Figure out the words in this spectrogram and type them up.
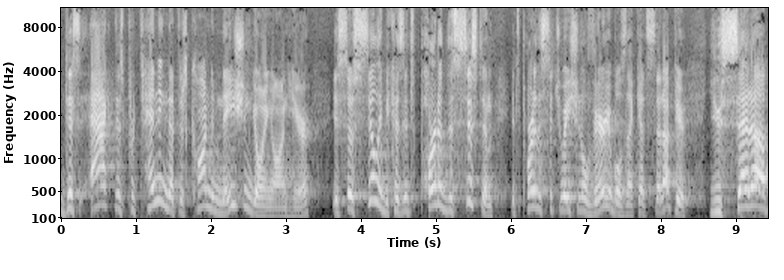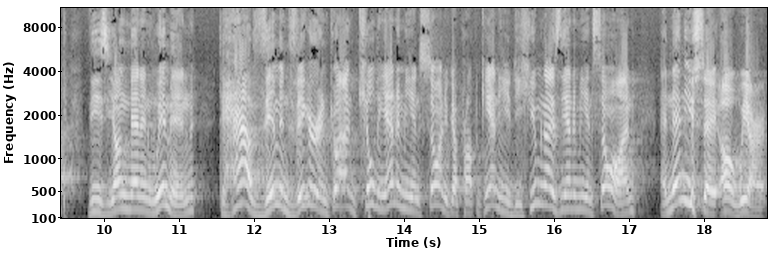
this act, this pretending that there's condemnation going on here, is so silly because it's part of the system. It's part of the situational variables that get set up here. You set up these young men and women to have vim and vigor and go out and kill the enemy and so on. You've got propaganda, you dehumanize the enemy and so on. And then you say, oh, we are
